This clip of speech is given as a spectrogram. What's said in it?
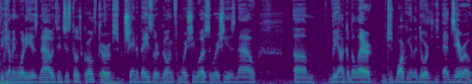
becoming what he is now. It's, it's just those growth curves. Shayna Baszler going from where she was to where she is now. Um, Bianca Belair just walking in the door at zero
